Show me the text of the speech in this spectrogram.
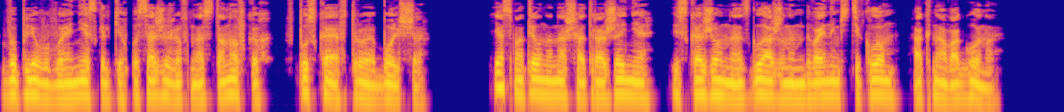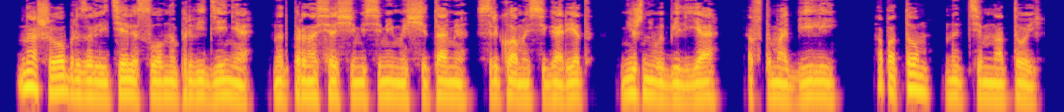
выплевывая нескольких пассажиров на остановках, впуская втрое больше. Я смотрел на наше отражение, искаженное сглаженным двойным стеклом окна вагона. Наши образы летели словно привидения над проносящимися мимо щитами с рекламой сигарет, нижнего белья, автомобилей, а потом над темнотой.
